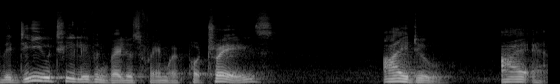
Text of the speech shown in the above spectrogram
the DUT Living Values Framework portrays I do, I am,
